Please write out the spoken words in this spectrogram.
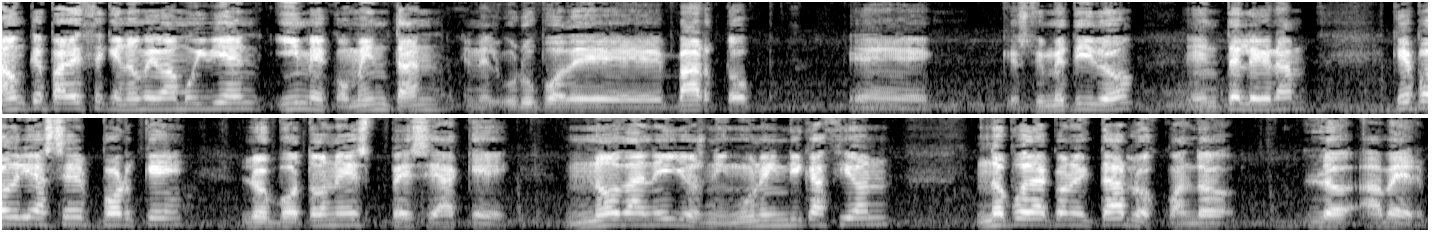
Aunque parece que no me va muy bien y me comentan en el grupo de Bartop eh, que estoy metido en Telegram que podría ser porque los botones, pese a que no dan ellos ninguna indicación, no pueda conectarlos cuando... Lo, a ver,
